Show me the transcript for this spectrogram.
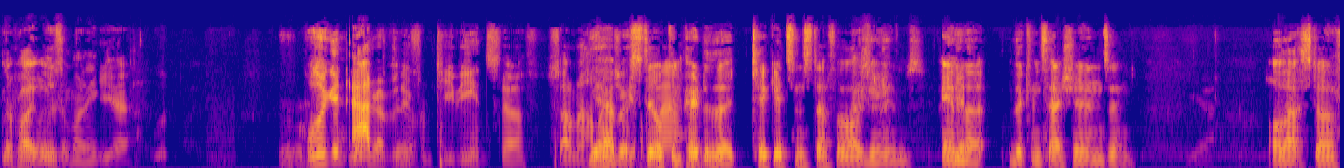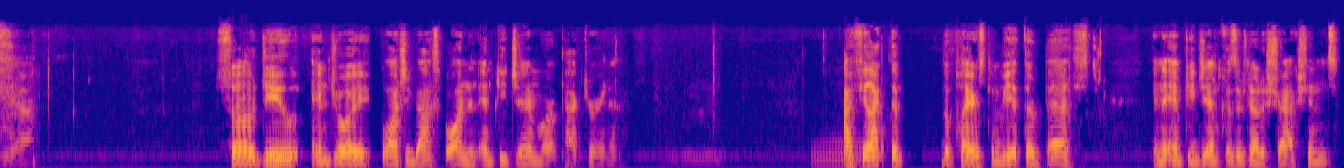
they're probably losing money. Yeah. Well, they're getting Yeah, ad revenue true. from TV and stuff, so I don't know how yeah, much you but get from still, that. compared to the tickets and stuff of all the That's true. games and Yeah. the the concessions and all that stuff. Yeah. So, do you enjoy watching basketball in an empty gym or a packed arena? I feel like the the players can be at their best in an empty gym because there's no distractions,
